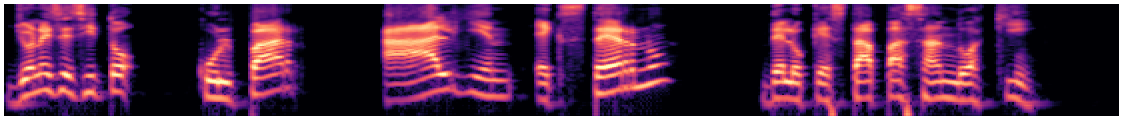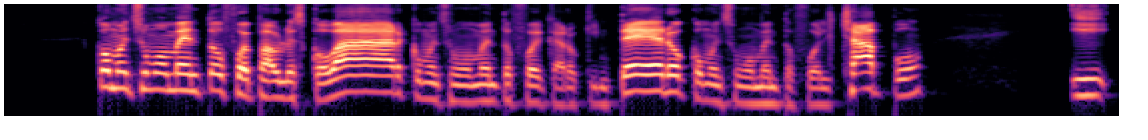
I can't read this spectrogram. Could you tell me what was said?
Yo necesito culpar a alguien externo de lo que está pasando aquí. Como en su momento fue Pablo Escobar, como en su momento fue Caro Quintero, como en su momento fue el Chapo. Y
